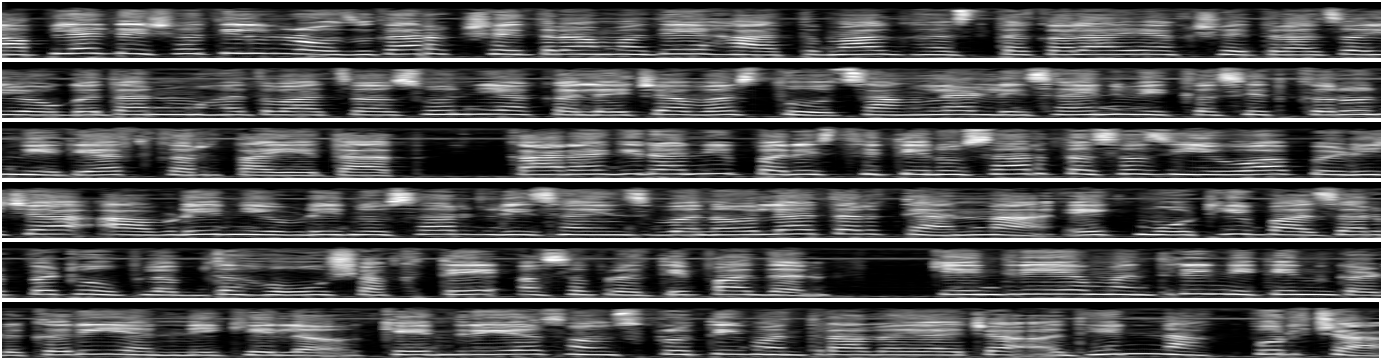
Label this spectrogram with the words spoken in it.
आपल्या देशातील रोजगार क्षेत्रामध्ये हातमाग हस्तकला या क्षेत्राचं योगदान महत्वाचं असून या कलेच्या वस्तू चांगल्या डिझाईन विकसित करून निर्यात करता येतात. कारागिरांनी परिस्थितीनुसार तसंच युवा पिढीच्या आवडी निवडीनुसार डिझाईन्स बनवल्या तर त्यांना एक मोठी बाजारपेठ उपलब्ध होऊ शकते असं प्रतिपादन केंद्रीय मंत्री नितीन गडकरी यांनी केलं. केंद्रीय संस्कृती मंत्रालयाच्या अधीन नागपूरच्या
